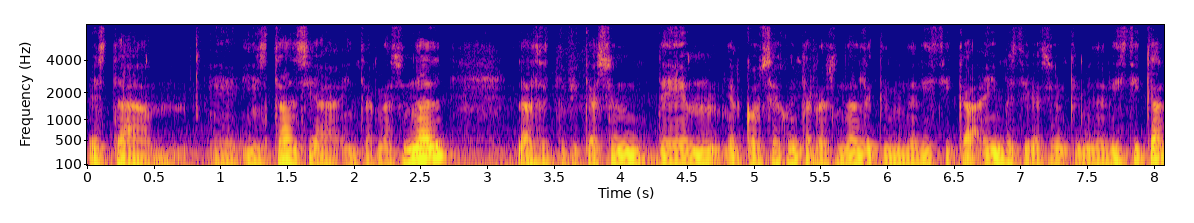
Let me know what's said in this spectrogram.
esta eh, instancia internacional. La certificación del el Consejo Internacional de Criminalística e Investigación Criminalística,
